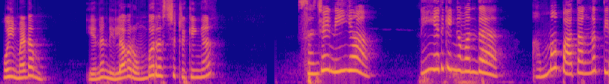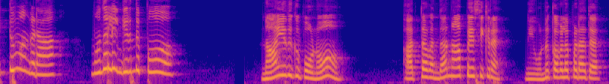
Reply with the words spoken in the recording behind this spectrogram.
ஓய் மேடம் என்ன நிலாவை ரொம்ப ரசிச்சிட்டு இருக்கீங்க? சஞ்சய் நீயா? நீ எதுக்கு இங்கே வந்த? அம்மா பார்த்தாங்கன்னா திட்டுவாங்கடா. முதல்ல இங்கிருந்து போ. நான் எதுக்கு போனோம் அத்தை வந்தா நான் பேசிக்கிறேன். நீ ஒன்றும் கவலைப்படாத.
